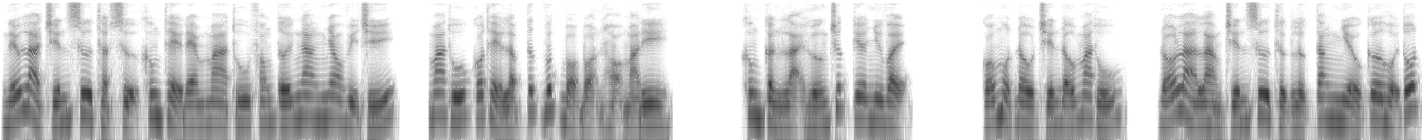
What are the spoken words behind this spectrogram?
nếu là chiến sư thật sự không thể đem ma thú phóng tới ngang nhau vị trí, ma thú có thể lập tức vứt bỏ bọn họ mà đi. Không cần lại hướng trước kia như vậy. Có một đầu chiến đấu ma thú, đó là làm chiến sư thực lực tăng nhiều cơ hội tốt,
